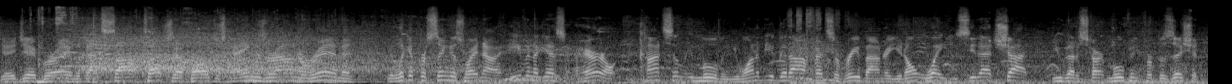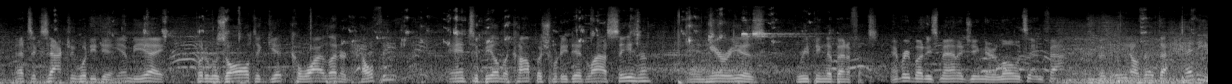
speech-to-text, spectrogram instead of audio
J.J. Barea with that soft touch. That ball just hangs around the rim. And you look at Porzingis right now, even against Harrell, constantly moving. You want to be a good offensive rebounder. You don't wait. You see that shot, you got to start moving for position. That's exactly what he did. The NBA, but it was all to get Kawhi Leonard healthy and to be able to accomplish what he did last season. And here he is reaping the benefits. Everybody's managing their loads. In fact, you know, the, the heady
